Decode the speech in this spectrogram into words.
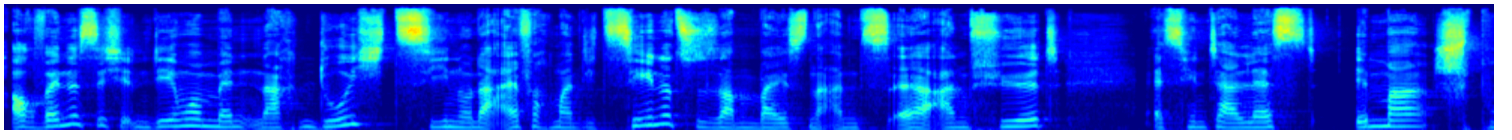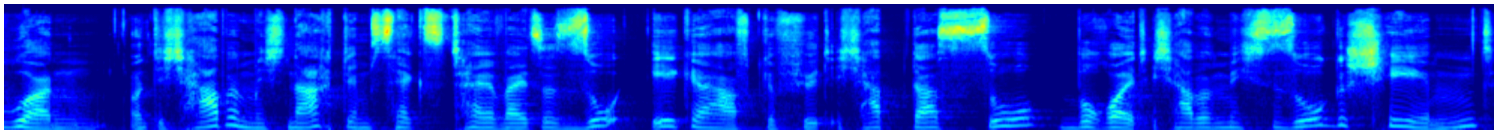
Auch wenn es sich in dem Moment nach Durchziehen oder einfach mal die Zähne zusammenbeißen ans, äh, anfühlt, es hinterlässt immer Spuren. Und ich habe mich nach dem Sex teilweise so ekelhaft gefühlt. Ich habe das so bereut. Ich habe mich so geschämt.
